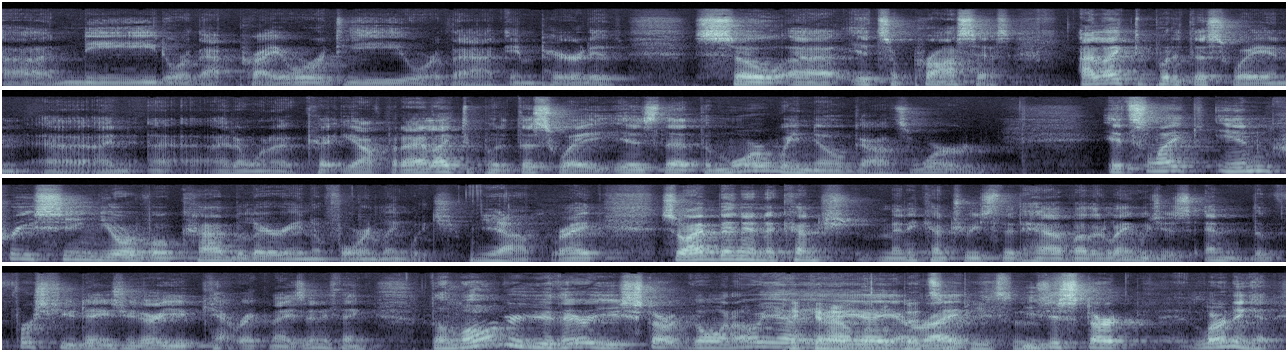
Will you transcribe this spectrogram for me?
uh, need or that priority or that imperative. So uh, it's a process. I like to put it this way, and uh, I, I, don't want to cut you off, but I like to put it this way: is that the more we know God's word, it's like increasing your vocabulary in a foreign language. Yeah. Right. So I've been in a country, many countries that have other languages, and the first few days you're there, you can't recognize anything. The longer you're there, you start going, oh yeah, Picking yeah, yeah, yeah, right. You just start learning it,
